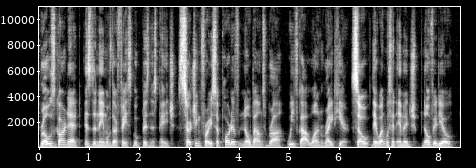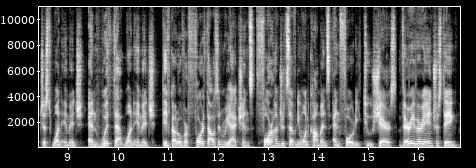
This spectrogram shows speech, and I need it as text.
Rose Garnett is the name of their Facebook business page. Searching for a supportive no bounce bra, we've got one right here. So they went with an image, no video, just one image. And with that one image, they've got over 4,000 reactions, 471 comments, and 42 shares. Very, very interesting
